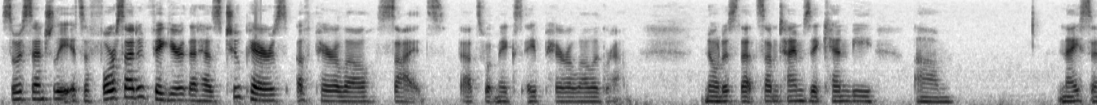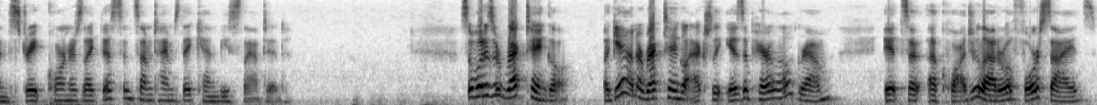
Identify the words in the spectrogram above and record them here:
So essentially, it's a four-sided figure that has two pairs of parallel sides. That's what makes a parallelogram. Notice that sometimes it can be um, nice and straight corners like this, and sometimes they can be slanted. So what is a rectangle? Again, a rectangle actually is a parallelogram. It's a, a quadrilateral, four sides.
